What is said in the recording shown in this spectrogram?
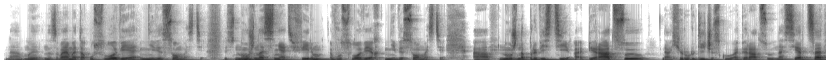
Да, мы называем это условия невесомости. То есть нужно снять фильм в условиях невесомости. А, нужно провести операцию, да, хирургическую операцию на сердце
